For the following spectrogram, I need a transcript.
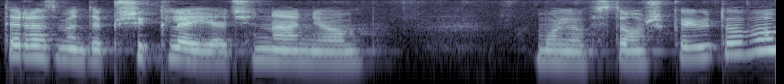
Teraz będę przyklejać na nią moją wstążkę jutową.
